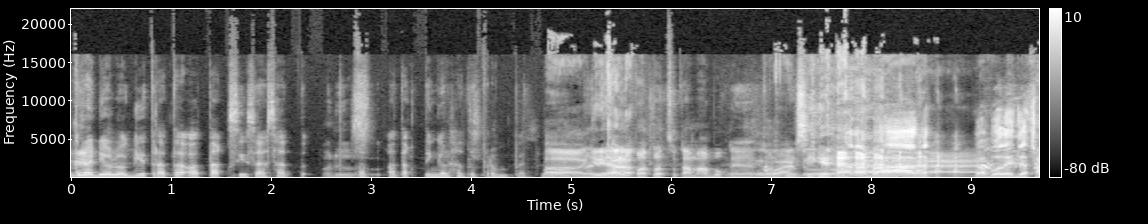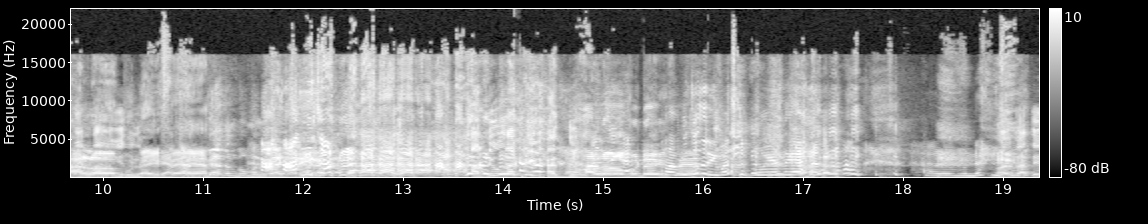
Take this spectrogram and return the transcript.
radiologi. radiologi ternyata otak sisa satu Aduh. ot- otak tinggal satu perempat Oh, Berarti jadi kalau- potlot suka mabok ya konklusi Parah banget. Gak boleh judgmental Halo gitu. Bunda ya kan Iver. enggak kan gue menilai dari Ngadu lagi ngadu. Halo Bunda Rob itu Iver. sering banget cepuin kan halo bunda Oh, berarti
